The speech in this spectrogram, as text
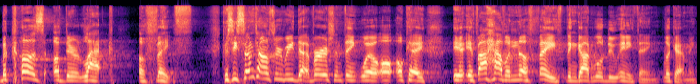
because of their lack of faith. Because see, sometimes we read that verse and think, well, okay, if I have enough faith, then God will do anything. Look at me.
